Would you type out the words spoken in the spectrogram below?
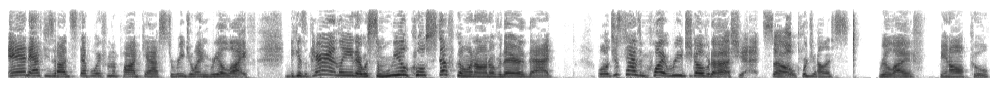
and Akizod step away from the podcast to rejoin real life because apparently there was some real cool stuff going on over there that Well, it just hasn't quite reached over to us yet, so we're jealous. Real life, being all cool.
